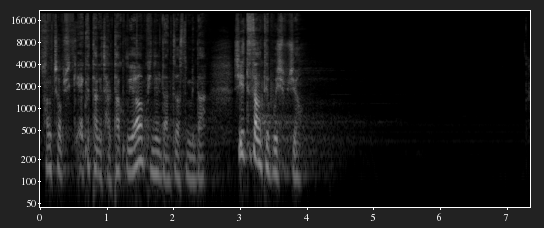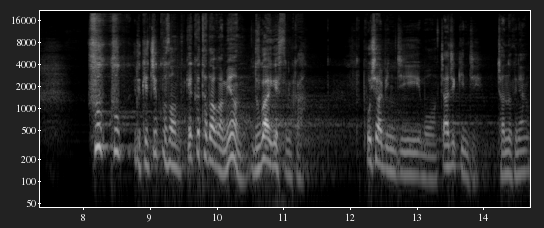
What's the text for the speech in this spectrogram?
상처 없이 깨끗하게 잘 탔고요. 비닐도 안 뜯었습니다. 시트 상태 보십시오. 훅훅 이렇게 찍고선 깨끗하다고 하면 누가 알겠습니까? 포샵인지 뭐 짜집기인지 저는 그냥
